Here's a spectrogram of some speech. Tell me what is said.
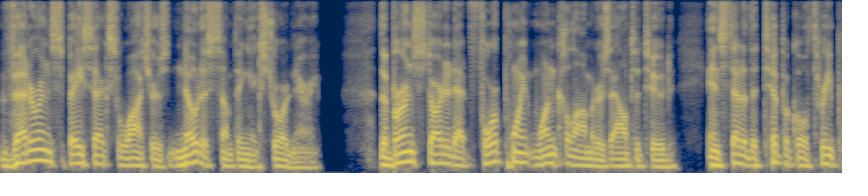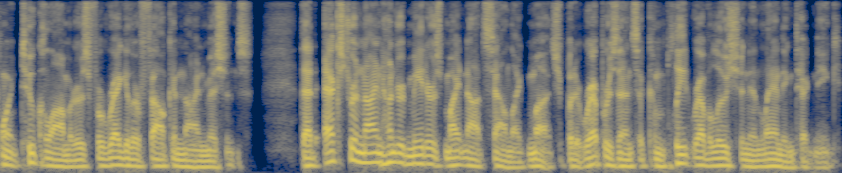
veteran SpaceX watchers noticed something extraordinary. The burn started at 4.1 kilometers altitude instead of the typical 3.2 kilometers for regular Falcon 9 missions. That extra 900 meters might not sound like much, but it represents a complete revolution in landing technique.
